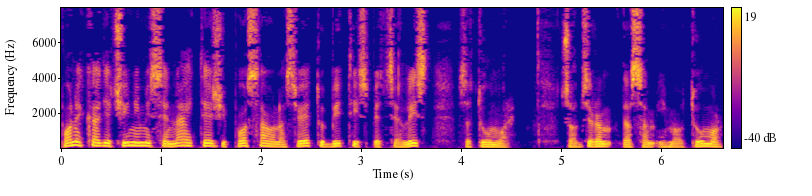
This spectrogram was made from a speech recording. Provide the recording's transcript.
Ponekad je, čini mi se, najteži posao na svijetu biti specijalist za tumore. S obzirom da sam imao tumor,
